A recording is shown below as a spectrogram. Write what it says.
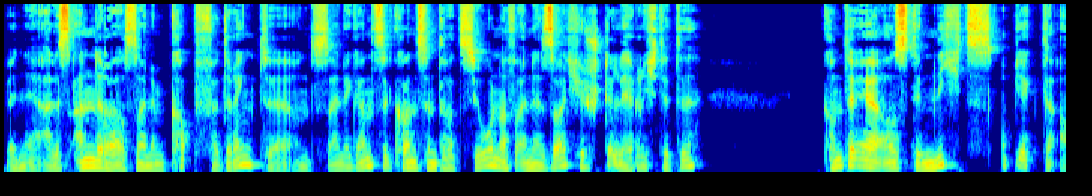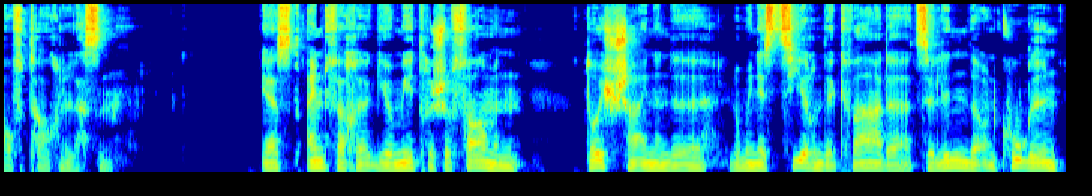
Wenn er alles andere aus seinem Kopf verdrängte und seine ganze Konzentration auf eine solche Stelle richtete, konnte er aus dem Nichts Objekte auftauchen lassen. Erst einfache geometrische Formen, durchscheinende, lumineszierende Quader, Zylinder und Kugeln,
